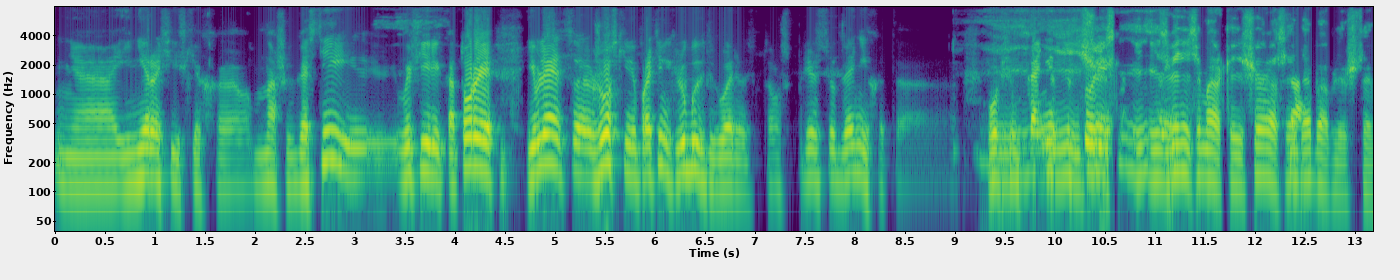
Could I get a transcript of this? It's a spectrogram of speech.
и нероссийских э, наших гостей в эфире, которые являются жесткими противниками любых договоренностей, потому что прежде всего для них это, в общем, конец и, истории. Еще, извините, Марк, еще раз да. я добавлю, что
